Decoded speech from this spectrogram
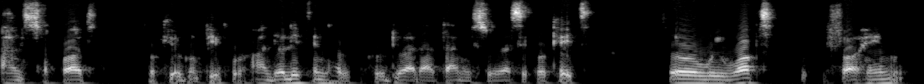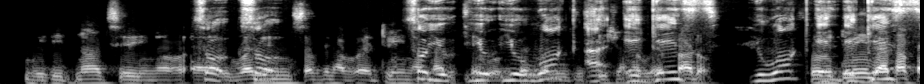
and support for Oke-Ogun people. And the only thing that we could do at that time is to reciprocate. So we worked for him. We did not, you know, uh, so, uh, wasn't so, something that we were doing. So you you you worked uh, against you worked so against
